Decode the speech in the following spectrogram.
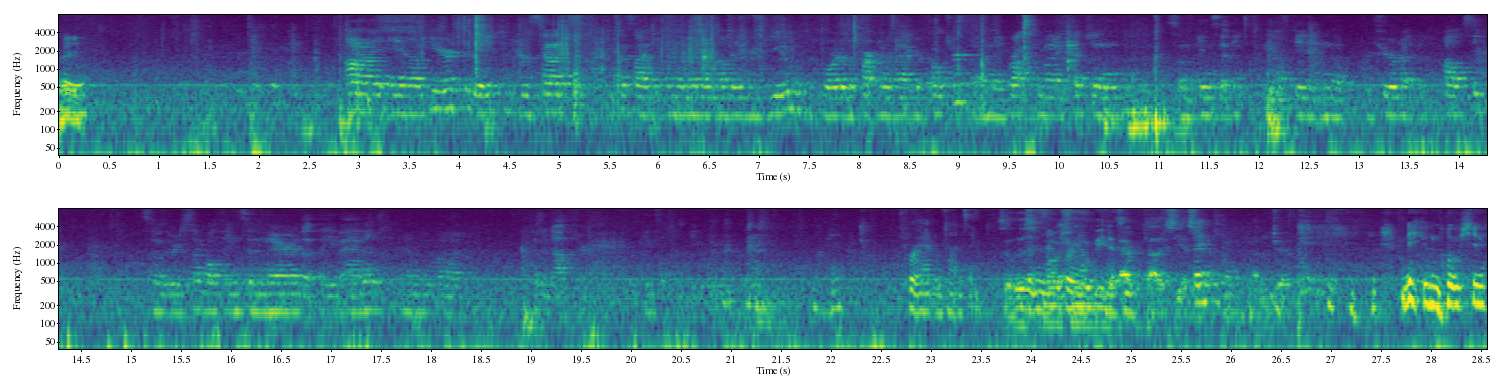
Hey. I am here today to present, because I'm in the middle of a review with the Florida Department of Agriculture, and they brought to my attention some things that need to be updated in the procurement policy. So there's several things in there that they've added, and we want to put it out there for people to view. Okay. For advertising. So this Putting that for motion will be to advertising. advertise, yes, Thank ma'am, you. Madam Chair. Make a motion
